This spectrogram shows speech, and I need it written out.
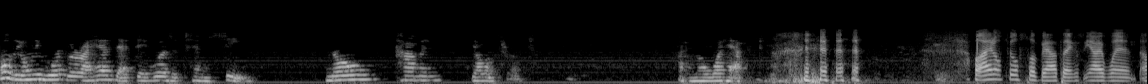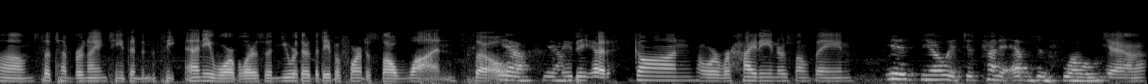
oh, the only warbler I had that day was a Tennessee. No common yellowthroat. I don't know what happened. well, I don't feel so bad. Thanks. Yeah, I went um, September 19th and didn't see any warblers, and you were there the day before and just saw one. So yeah, yeah. maybe they had gone or were hiding or something. It, you know, it just kind of ebbs and flows. Yeah.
